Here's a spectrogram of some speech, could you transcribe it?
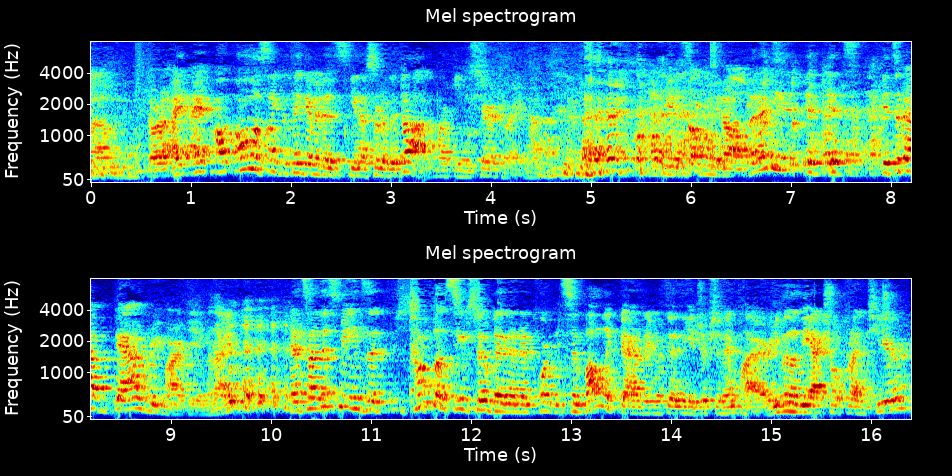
Um, or I, I, almost like to think of it as, you know, sort of a dog marking his territory. Not, I mean, insulting at all, but I mean, it, it's, it's about boundary marking, right? And so this means that Tombos seems to have been an important symbolic boundary within the Egyptian empire, even though the actual frontier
